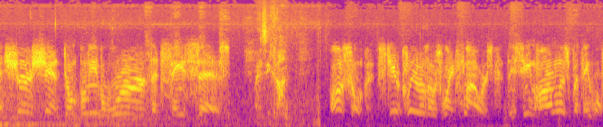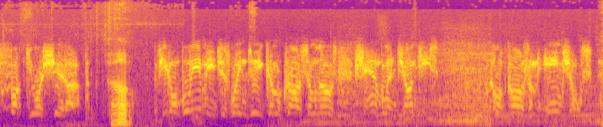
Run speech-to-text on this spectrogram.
And sure as shit, don't believe a word that Faith says. Where's he gone? Also, steer clear of those white flowers. They seem harmless, but they will fuck your shit up. Oh. If you don't believe me, just wait until you come across some of those shambling junkies. Cole calls them angels. Angels, huh? They'll tear through you like shit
